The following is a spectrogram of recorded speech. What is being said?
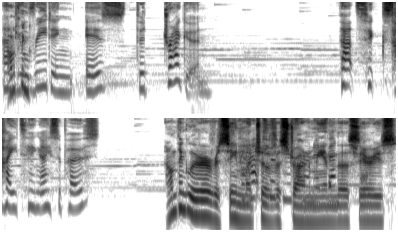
And your think- reading is The Dragon. That's exciting, I suppose. I don't think we've ever seen much Perhaps you'll of do for an astronomy in the series.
